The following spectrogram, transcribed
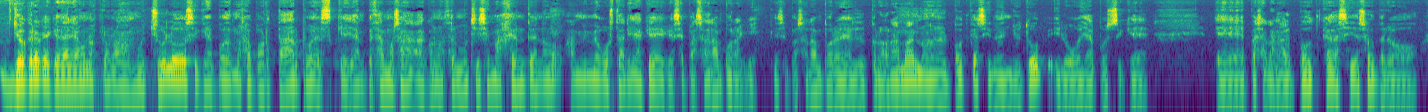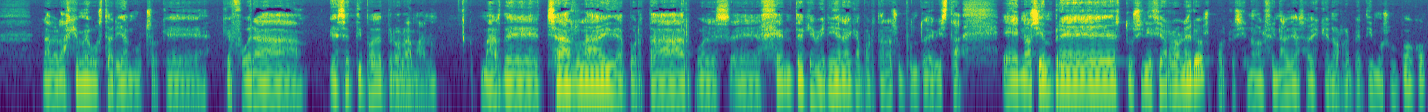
Yo creo que quedarían unos programas muy chulos y que podemos aportar, pues que ya empezamos a, conocer muchísima gente, ¿no? A mí me gustaría que, se pasaran por aquí, que se pasaran por el programa, no en el podcast, sino en YouTube, y luego ya pues sí que eh, pasaran al podcast y eso, pero la verdad es que me gustaría mucho que, que fuera ese tipo de programa, ¿no? Más de charla y de aportar pues eh, gente que viniera y que aportara su punto de vista. Eh, no siempre es tus inicios roleros, porque si no al final ya sabéis que nos repetimos un poco,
